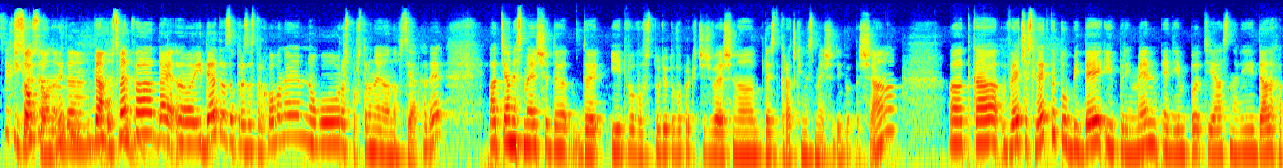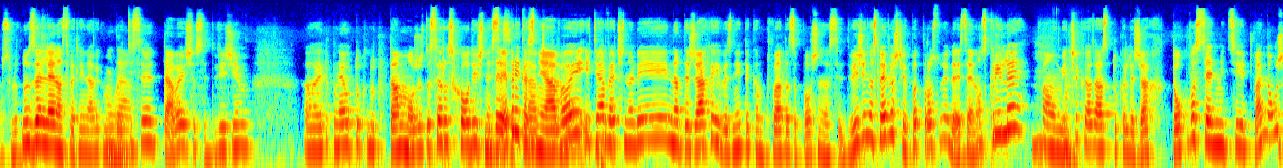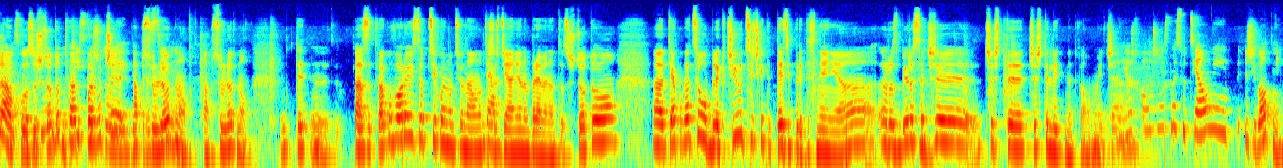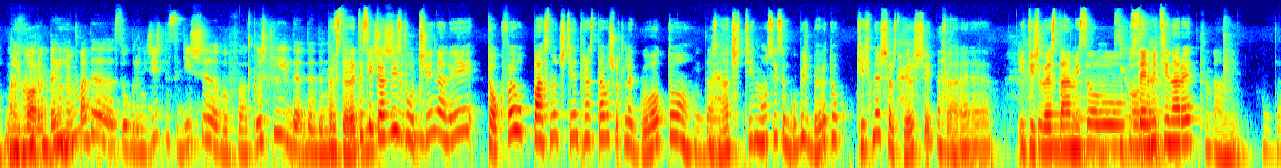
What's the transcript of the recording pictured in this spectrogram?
всеки нали? Да. да, освен това, да, идеята за презастраховане е много разпространена навсякъде. А тя не смееше да, да идва в студиото, въпреки че живееше на 10 крачки, не смееше да идва пеша. А, така, вече след като биде и при мен един път и аз, нали, дадах абсолютно зелена светлина, викам, да. ти се, давай, ще се движим. А, ето поне от тук до там можеш да се разходиш, не се притеснявай. Да. И тя вече, нали, натежаха и везните към това да започне да се движи. На следващия път просто дойде се едно скриле. Това момиче каза, аз тук лежах толкова седмици. Това е много жалко, защото това първо, че абсолютно, абсолютно. Те, аз за това говоря и за психоемоционалното да. състояние на бремената, защото а, тя когато се облегчи от всичките тези притеснения, разбира се, че, че, ще, че ще литне това момиче. Да. И още повече ние сме социални животни, ние uh-huh, хората. Uh-huh. И това да се ограничиш, да седиш в къщи, да, да, да не Представете си как ви звучи, нали? Толкова е опасно, че ти не трябва да ставаш от леглото. Да. Значи ти можеш да си загубиш бебето, ако кихнеш, разбираш ли? Това е и ти живееш тази мисъл да, седмици наред. Ами. Да.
